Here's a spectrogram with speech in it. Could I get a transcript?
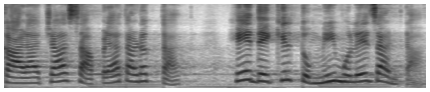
काळाच्या सापळ्यात अडकतात. हे देखील तुम्ही मुले जाणता.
